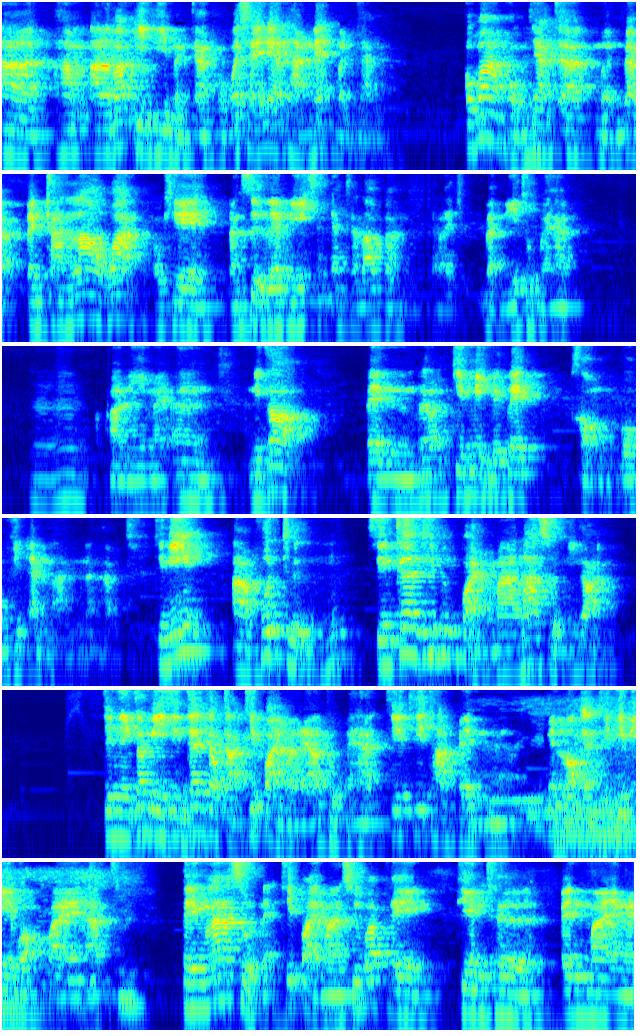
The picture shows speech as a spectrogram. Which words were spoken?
อ่าทำอัลบั้ม EP เหมือนกันผมก็ใช้แนวทางเนี้ยเหมือนกัน เพราะว่าผมอยากจะเหมือนแบบเป็นการเล่าว่า โอเค หนังสือเล่มนี้ฉันอยากจะเล่าแบบอะไรแบบนี้ถูกไหมครับอืมประมาณนี้ไหมเอออันนี้ก็เป็นเรียกว่ากิมมิคเล็กๆ ของวง Hit and Run นะครับ ทีนี้อ่าพูดถึงซิงเกิลที่เพิ่งปล่อยมาล่าสุดนี้ก่อน จริงๆก็มีซิงเกิลเก่าๆที่ปล่อยมาแล้วถูกไหมฮะที่ที่ทำเป็นเป็นร้องอย่างที่พี่เมย์บอกไปนะครับเพลงล่าสุดเนี่ยที่ปล่อยมาชื่อว่าเพลงเพียงเธอเป็นมายังไง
